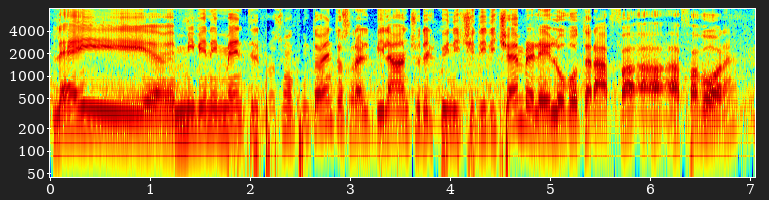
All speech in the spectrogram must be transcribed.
lei eh, mi viene in mente il prossimo appuntamento sarà il bilancio del 15 di dicembre, lei lo voterà a, fa a, a favore?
